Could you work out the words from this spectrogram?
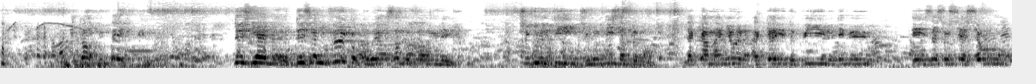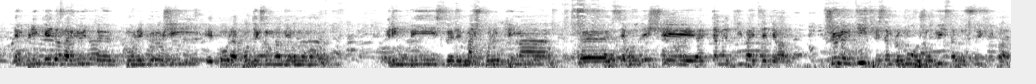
Encore, faites. Deuxième, deuxième vœu qu'on pourrait ensemble formuler. Je vous le dis, je vous le dis simplement. La Carmagnole accueille depuis le début des associations impliquées dans la lutte pour l'écologie et pour la protection de l'environnement. Greenpeace, les marches pour le climat, euh, zéro déchet, Alternativa, etc. Je le dis très simplement, aujourd'hui, ça ne suffit pas.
